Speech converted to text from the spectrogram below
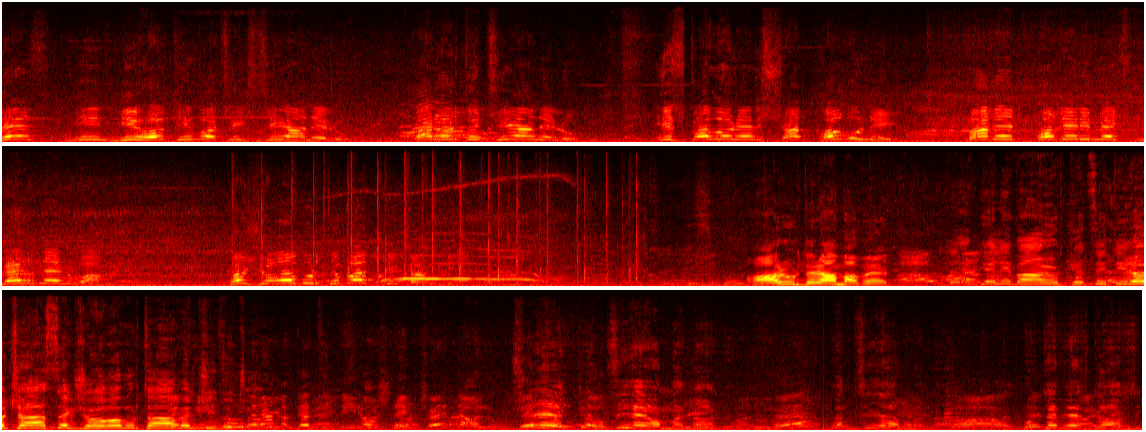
ձեզ մի, մի հոգին ոչինչ չի անելու, կարորդը չի անելու, իսկ ով որ էլ շատ փող ունի, վաղ այդ փողերի մեջ մեռնելու է, թո ժողովուրդը չի կանգնի։ 100 դրամ է, վեր։ Արգելի վարորդ, գծի տիրոջը ասեք ժողովուրդը ավել չի վճարում։ գծի տիրոջն եք, չէ տալու։ Չէ, գծի է մնալու։ Հե? Գծի է մնալու։ Որտեղ ես գազի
